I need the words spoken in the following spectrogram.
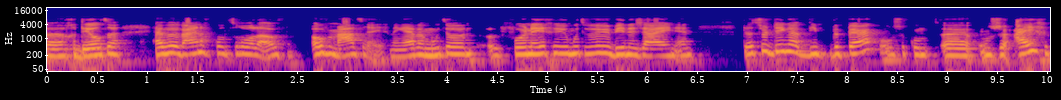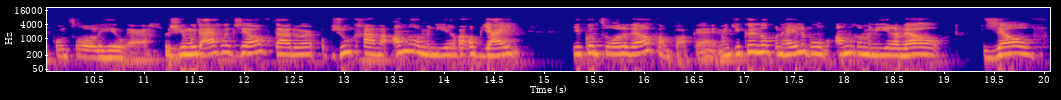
uh, gedeelte, hebben we weinig controle over, over maatregelingen. We moeten, voor negen uur moeten we weer binnen zijn. En dat soort dingen die beperken onze, uh, onze eigen controle heel erg. Dus je moet eigenlijk zelf daardoor op zoek gaan naar andere manieren waarop jij je controle wel kan pakken. Want je kunt op een heleboel andere manieren wel zelf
